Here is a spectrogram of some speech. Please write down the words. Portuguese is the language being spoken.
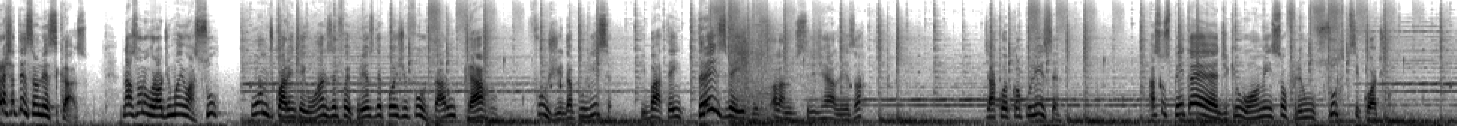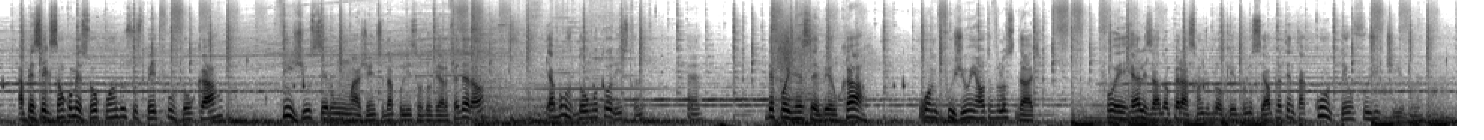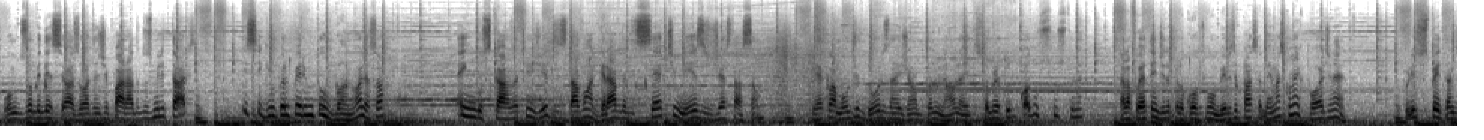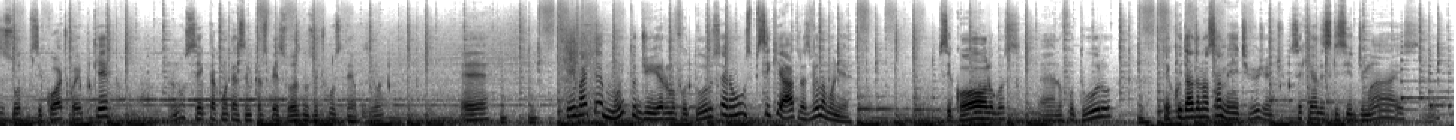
Preste atenção nesse caso. Na zona rural de Manhuaçu, um homem de 41 anos ele foi preso depois de furtar um carro, fugir da polícia e bater em três veículos. Olha lá no distrito de Realeza, ó. De acordo com a polícia, a suspeita é de que o homem sofreu um surto psicótico. A perseguição começou quando o suspeito furtou o carro, fingiu ser um agente da Polícia Rodoviária Federal e abordou o motorista. Né? É. Depois de receber o carro, o homem fugiu em alta velocidade. Foi realizada a operação de bloqueio policial para tentar conter o fugitivo. Né? O homem desobedeceu às ordens de parada dos militares e seguiu pelo perímetro urbano. Olha só. Em um dos carros atingidos estava uma grávida de sete meses de gestação que reclamou de dores na região abdominal, né? sobretudo por causa do susto. Né? Ela foi atendida pelo Corpo de Bombeiros e passa bem, mas como é que pode, né? Polícia suspeitando de surto psicótico aí, porque eu não sei o que está acontecendo com as pessoas nos últimos tempos, viu? É. Quem vai ter muito dinheiro no futuro serão os psiquiatras, viu, Lamonier? Psicólogos, é, no futuro. Tem que cuidar da nossa mente, viu, gente? Você que anda esquecido demais. Né?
